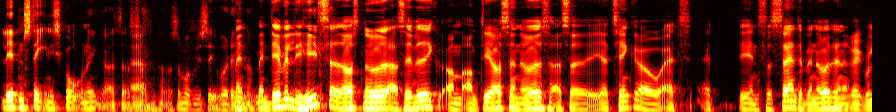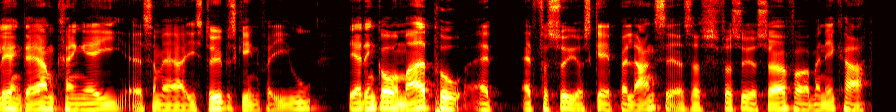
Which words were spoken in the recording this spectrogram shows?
lidt en sten i skoen, ikke? Altså, ja. sådan, og så må vi se, hvor det men, ender. Men det er vel i hele taget også noget, altså jeg ved ikke, om, om det også er noget, altså jeg tænker jo, at, at det er interessant ved noget af den regulering, der er omkring AI, øh, som er i støbeskeen fra EU, det er, at den går meget på at, at forsøge at skabe balance, altså forsøge at sørge for, at man ikke har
